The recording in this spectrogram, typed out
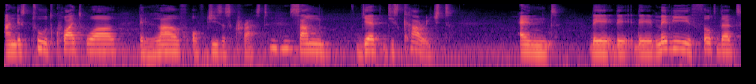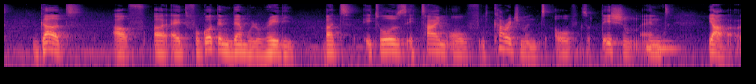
understood quite well the love of Jesus Christ. Mhm. Some get discouraged and they they, they maybe thought that God f- uh, had forgotten them already. But it was a time of encouragement, of exhortation, and Mhm. yeah,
